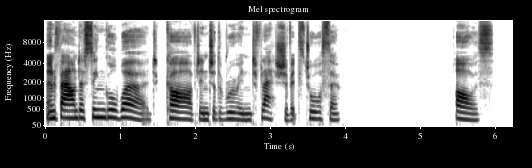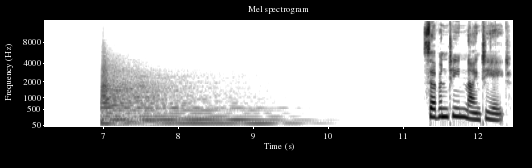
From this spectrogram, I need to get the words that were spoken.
and found a single word carved into the ruined flesh of its torso. Ours. 1798,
